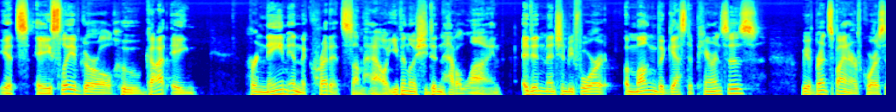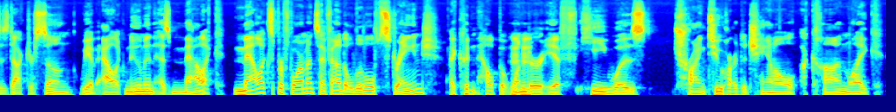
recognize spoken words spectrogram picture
it's a slave girl who got a her name in the credits somehow even though she didn't have a line. I didn't mention before among the guest appearances We have Brent Spiner, of course, as Dr. Soong. We have Alec Newman as Malik. Malik's performance I found a little strange. I couldn't help but wonder mm-hmm. if he was trying too hard to channel a Khan like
